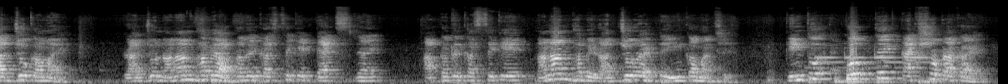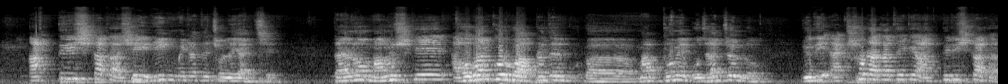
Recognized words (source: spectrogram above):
রাজ্য কামায়, রাজ্য নানানভাবে আপনাদের কাছ থেকে ট্যাক্স নেয়, আপনাদের কাছ থেকে নানানভাবে রাজ্যরও একটা ইনকাম আছে। কিন্তু প্রত্যেক একশো টাকায় আটত্রিশ টাকা সেই ঋণ মেটাতে চলে যাচ্ছে। তাই মানুষকে আহ্বান করব আপনাদের মাধ্যমে বোঝার জন্য, যদি একশো টাকা থেকে আটত্রিশ টাকা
